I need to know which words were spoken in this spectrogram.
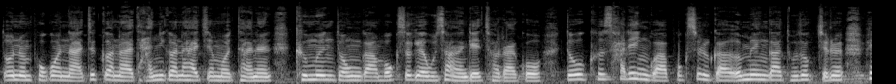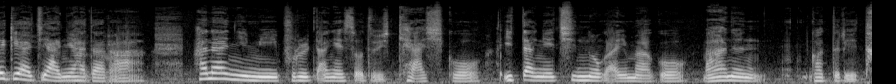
또는 보거나 듣거나 다니거나 하지 못하는 금은 동과 목속에 우상하게 절하고 또 그 살인과 복술과 음행과 도덕질을 회개하지 아니하더라. 하나님이 불을 땅에 쏟게 하시고 이 땅에 진노가 임하고 많은 것들이 다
